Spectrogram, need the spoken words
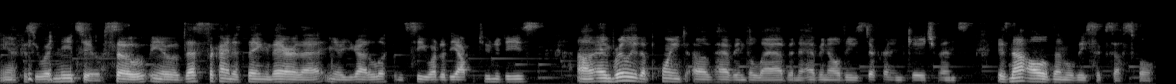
you know, because you wouldn't need to. So, you know, that's the kind of thing there that, you know, you got to look and see what are the opportunities uh, and really, the point of having the lab and having all these different engagements is not all of them will be successful.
